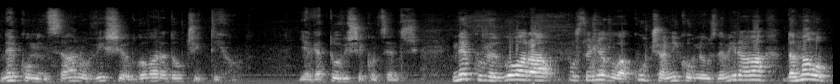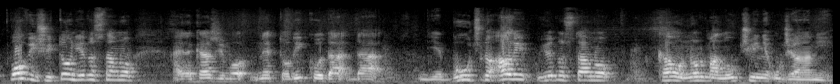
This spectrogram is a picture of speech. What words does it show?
Nekom insanu više odgovara da uči tiho, jer ga to više koncentriše. Nekom odgovara, pošto je njegova kuća, nikog ne uznemirava, da malo poviši ton jednostavno, ajde da kažemo, ne toliko da, da je bučno, ali jednostavno kao normalno učenje u džamiji.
